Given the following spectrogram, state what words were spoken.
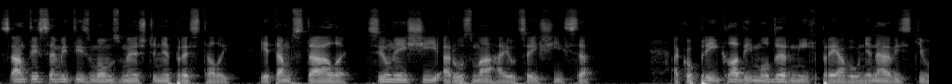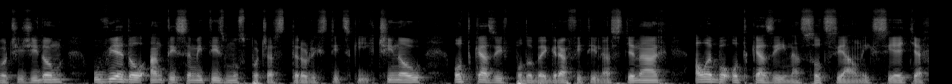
S antisemitizmom sme ešte neprestali. Je tam stále, silnejší a rozmáhajúcejší sa. Ako príklady moderných prejavov nenávisti voči Židom uviedol antisemitizmus počas teroristických činov, odkazy v podobe grafity na stenách alebo odkazy na sociálnych sieťach.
